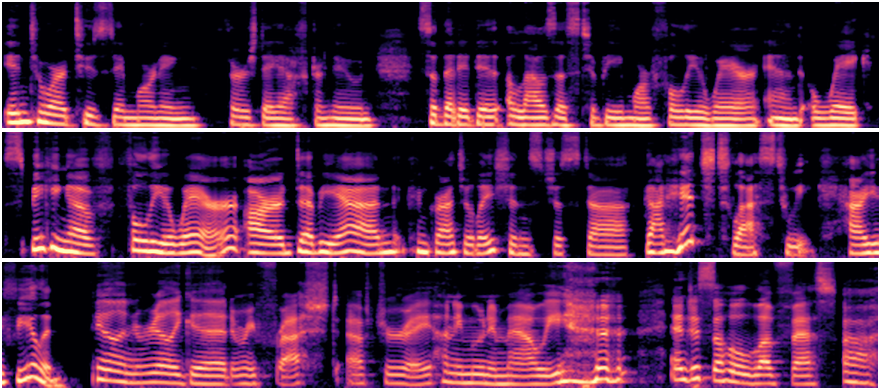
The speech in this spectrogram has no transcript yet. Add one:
into our tuesday morning Thursday afternoon so that it allows us to be more fully aware and awake. Speaking of fully aware, our Debbie Ann, congratulations, just uh, got hitched last week. How are you feeling? Feeling really good and refreshed after a honeymoon in Maui and just the whole love fest. Oh,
